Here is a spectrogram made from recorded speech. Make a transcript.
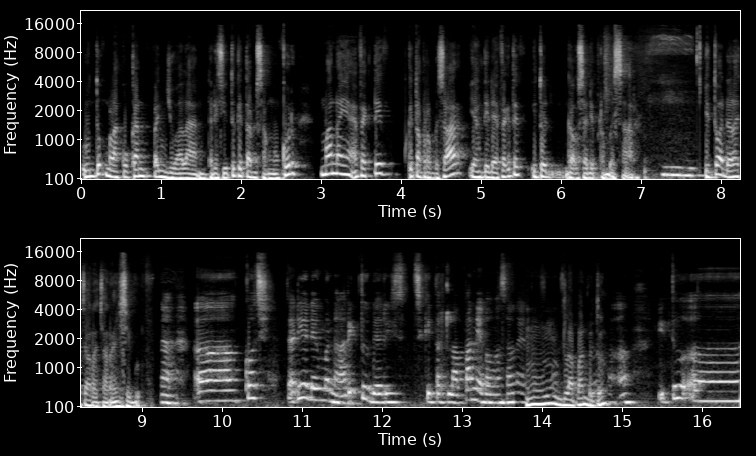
untuk melakukan penjualan. Dari situ kita bisa mengukur mana yang efektif kita perbesar, yang tidak efektif itu nggak usah diperbesar. Hmm. Itu adalah cara-caranya sih bu. Nah, uh, coach tadi ada yang menarik tuh dari sekitar 8 ya kalau nggak salah ya. Hmm, 8 itu, betul. Uh, itu uh,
